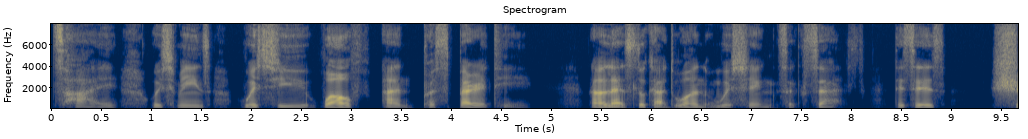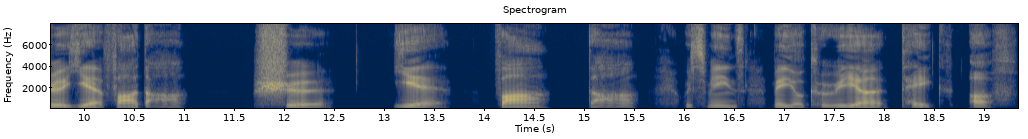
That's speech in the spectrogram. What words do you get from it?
财, which means wish you wealth and prosperity. Now let's look at one wishing success. This is 事业发达，事业发达, which means may your career take off.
